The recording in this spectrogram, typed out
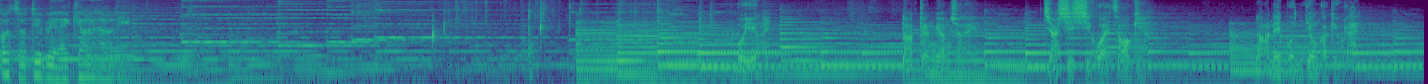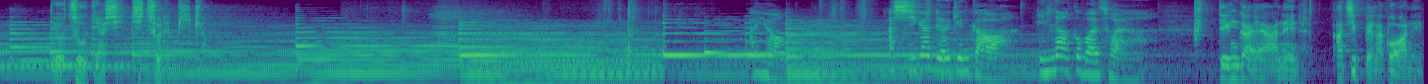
我绝对袂来叫你留恋。无用的，若检验出来，真是是我的查某囝，那安尼文中甲玉兰，就注定是一出的悲剧。间就已经到啊，因哪阁无爱出来啊？顶届会安尼呢，啊这边也搁安尼呢，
